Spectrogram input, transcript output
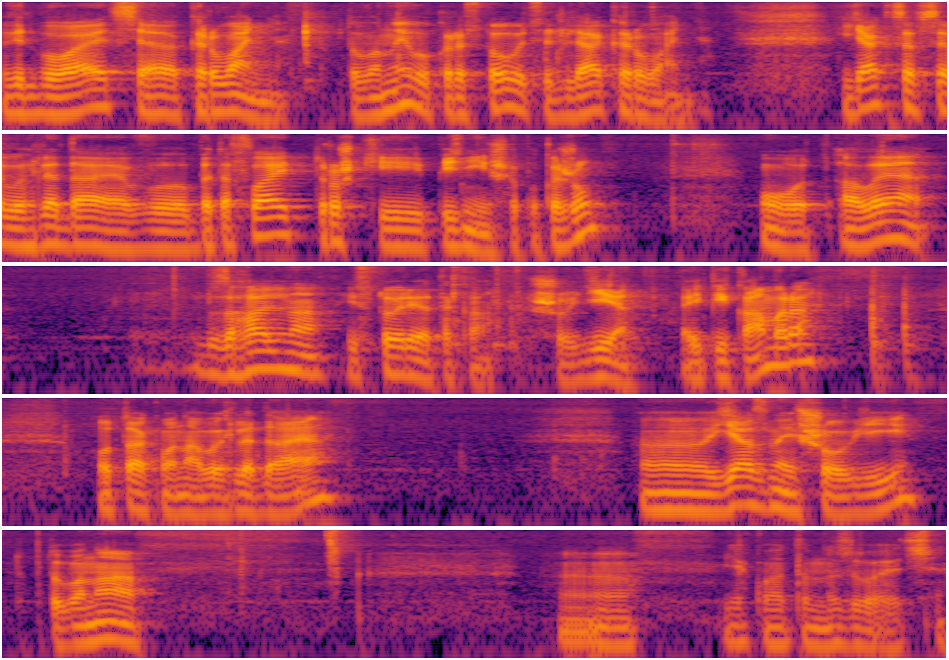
відбувається керування. Тобто вони використовуються для керування. Як це все виглядає в Betaflight, трошки пізніше покажу. От, але загальна історія така, що є IP-камера, отак вона виглядає. Е, я знайшов її, тобто вона. Е, як вона там називається?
